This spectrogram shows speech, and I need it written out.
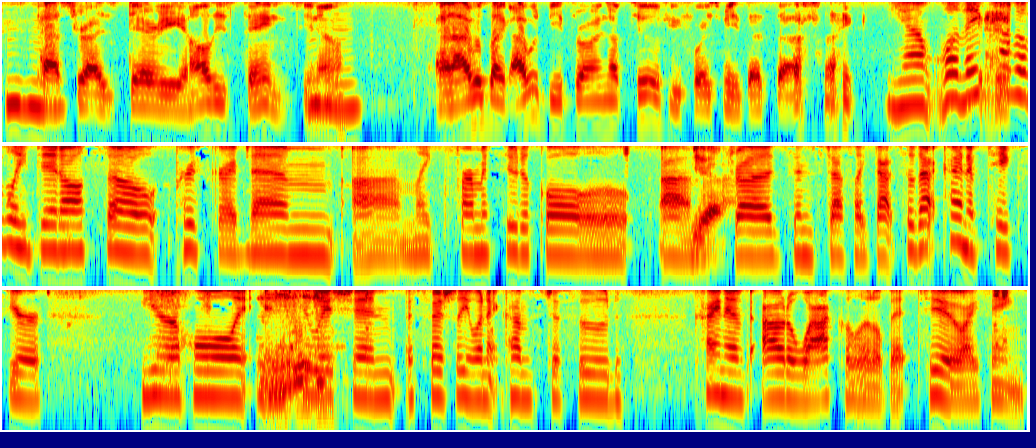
mm-hmm. pasteurized dairy and all these things, you know? Mm-hmm and I was like, I would be throwing up too if you forced me to eat that stuff. like, yeah, well, they probably did also prescribe them um, like pharmaceutical um, yeah. drugs and stuff like that. So that kind of takes your your whole intuition, especially when it comes to food, kind of out of whack a little bit too. I think.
